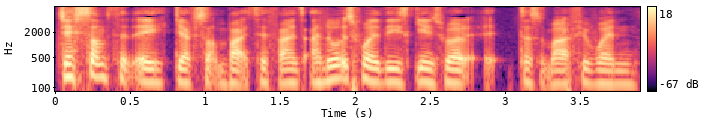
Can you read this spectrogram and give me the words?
just something to give something back to the fans. I know it's one of these games where it doesn't matter if you win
